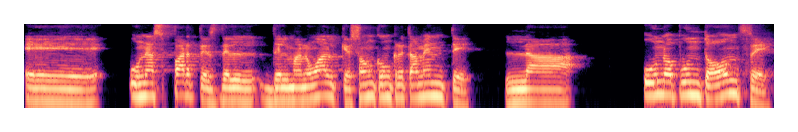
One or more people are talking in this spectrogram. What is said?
eh, unas partes del, del manual que son concretamente la 1.11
